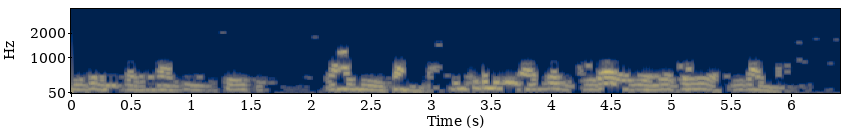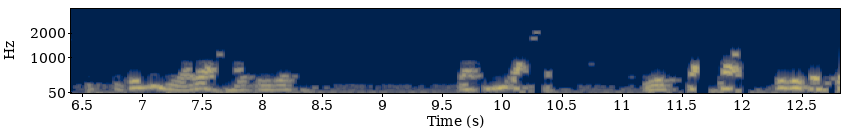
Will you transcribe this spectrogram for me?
你不能在这当地休息，然后你干啥？你这个地方说古代人有没有工业生产的？你就一年了还是一个，要生产的，你想到。就是，整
